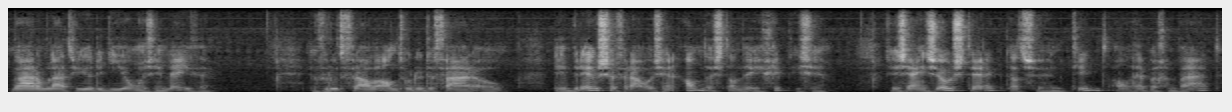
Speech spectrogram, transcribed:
Waarom laten jullie die jongens in leven? De vroedvrouwen antwoordden de farao: De Hebreeuwse vrouwen zijn anders dan de Egyptische. Ze zijn zo sterk dat ze hun kind al hebben gebaard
